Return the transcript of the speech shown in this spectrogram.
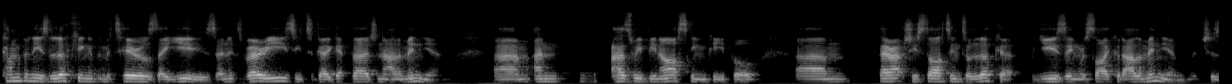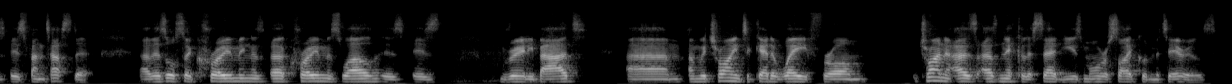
companies looking at the materials they use, and it's very easy to go get virgin aluminium. Um, and as we've been asking people, um, they're actually starting to look at using recycled aluminium, which is, is fantastic. Uh, there's also chroming as uh, chrome as well is is really bad, um, and we're trying to get away from trying to, as as Nicola said, use more recycled materials.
